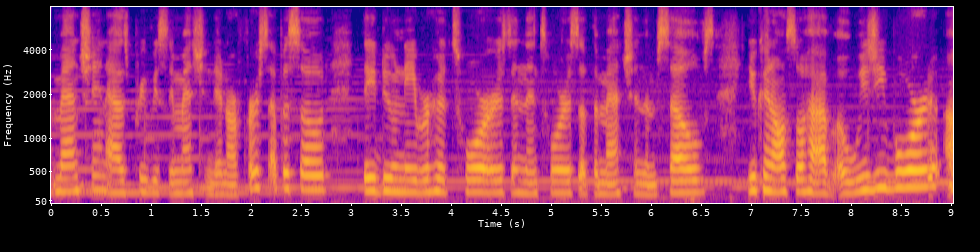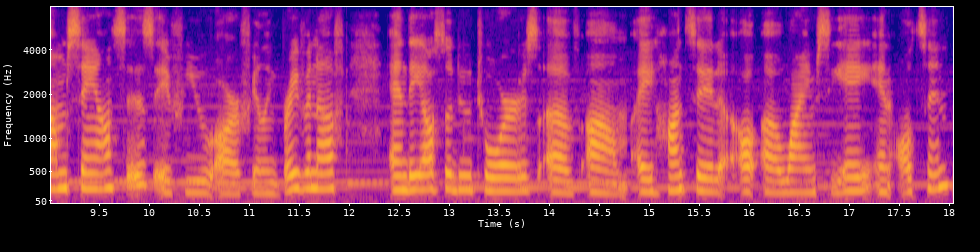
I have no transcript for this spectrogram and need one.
Mansion, as previously mentioned in our first episode. They do neighborhood tours and then tours of the mansion themselves. You can also have a Ouija board um, seances if you are feeling brave enough. And they also do tours of um, a haunted uh, YMCA in Alton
